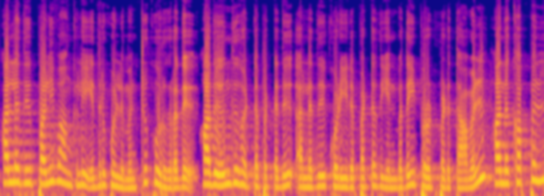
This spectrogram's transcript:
அல்லது பழிவாங்கலை எதிர்கொள்ளும் என்று கூறுகிறது. அது எங்கு கட்டப்பட்டது அல்லது கொடியிடப்பட்டது என்பதை பொருட்படுத்தாமல் அந்த கப்பல்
